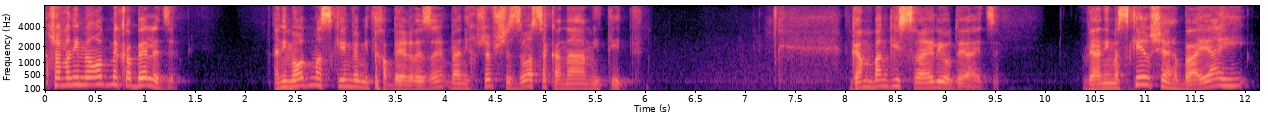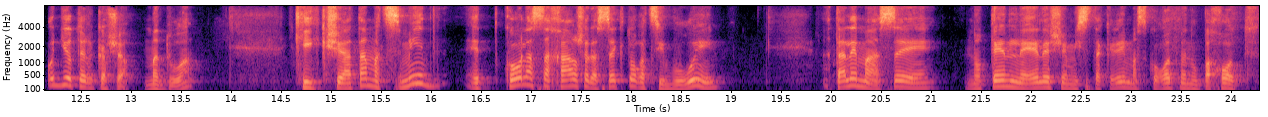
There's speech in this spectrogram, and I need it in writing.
עכשיו, אני מאוד מקבל את זה. אני מאוד מסכים ומתחבר לזה, ואני חושב שזו הסכנה האמיתית. גם בנק ישראל יודע את זה. ואני מזכיר שהבעיה היא עוד יותר קשה. מדוע? כי כשאתה מצמיד את כל השכר של הסקטור הציבורי, אתה למעשה נותן לאלה שמשתכרים משכורות מנופחות,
